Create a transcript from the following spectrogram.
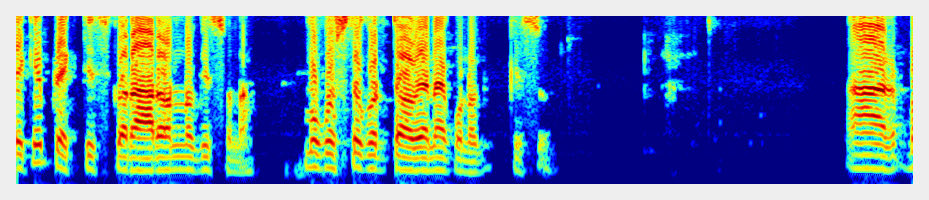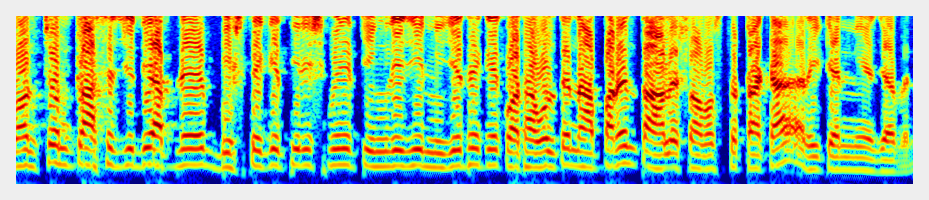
দেখে প্র্যাকটিস করা আর অন্য কিছু না, মুখস্থ করতে হবে না কোনো কিছু। আর পঞ্চম ক্লাসে যদি আপনি বিশ থেকে তিরিশ মিনিট ইংরেজি নিজে থেকে কথা বলতে না পারেন, তাহলে সমস্ত টাকা রিটার্ন নিয়ে যাবেন।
